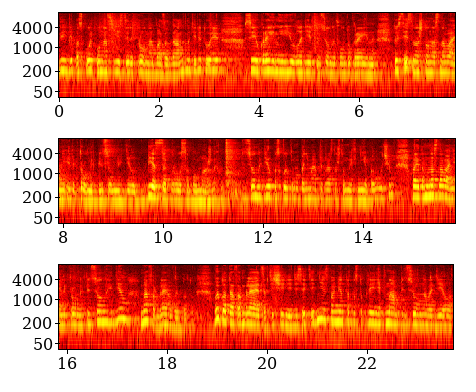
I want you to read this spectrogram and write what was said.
виде, поскольку у нас есть электронная база данных на территории всей Украины, и ее владеет Пенсионный фонд Украины, то естественно, что на основании электронных пенсионных дел, без запроса бумажных пенсионных дел, поскольку мы понимаем прекрасно, что мы их не получим, поэтому на основании электронных пенсионных дел мы оформляем выплату. Выплата оформляется в течение 10 дней с момента поступления к нам пенсионного дела,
